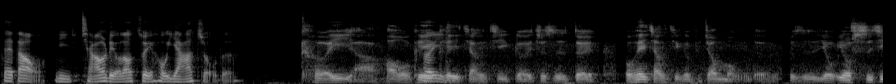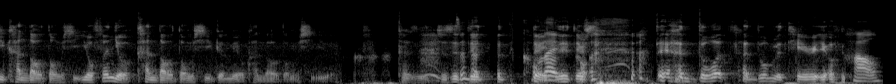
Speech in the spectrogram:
再到你想要留到最后压轴的。可以啊，好，我可以可以讲几个，就是对我可以讲几个比较猛的，就是有有实际看到东西，有分有看到东西跟没有看到东西的。可是就是对对对 对，很多很多 material。好，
